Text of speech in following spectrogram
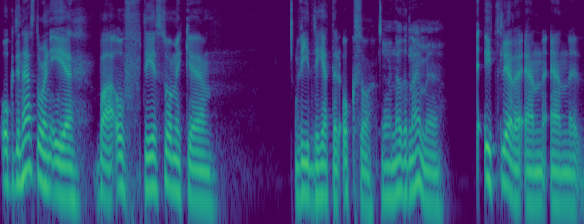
Och den här storyn är bara, uff, det är så mycket vidrigheter också. Another nightmare. Ytterligare en, en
